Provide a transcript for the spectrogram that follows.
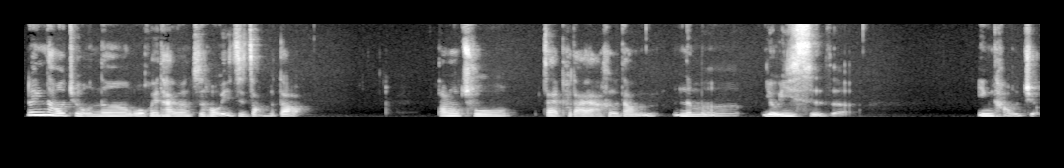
那樱桃酒呢？我回台湾之后一直找不到当初在葡萄牙喝到那么有意思的樱桃酒，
